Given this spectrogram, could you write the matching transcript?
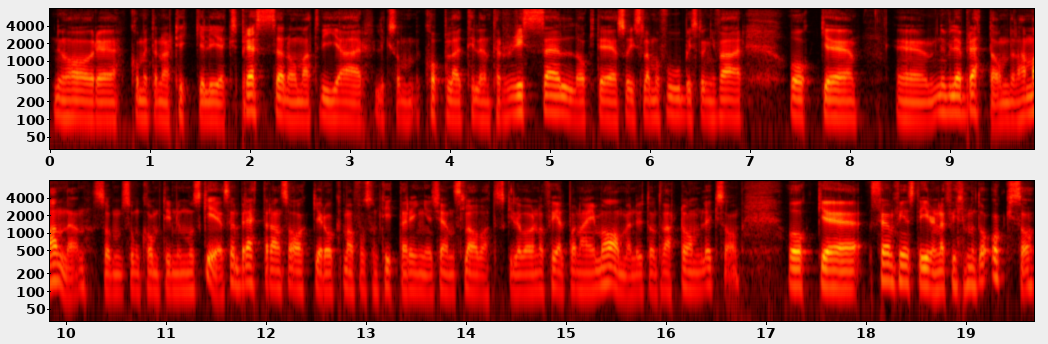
nu har det kommit en artikel i Expressen om att vi är liksom kopplade till en terroristcell och det är så islamofobiskt ungefär. Och eh, eh, nu vill jag berätta om den här mannen som, som kom till min moské. Sen berättar han saker och man får som tittare ingen känsla av att det skulle vara något fel på den här imamen, utan tvärtom liksom. Och eh, sen finns det i den här filmen då också,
